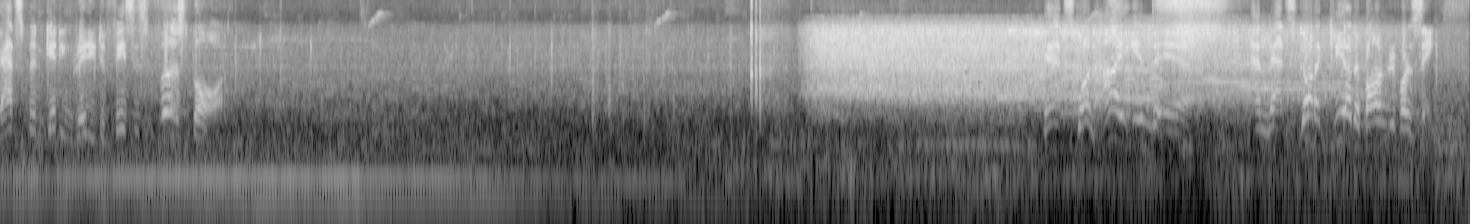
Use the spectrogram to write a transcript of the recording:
Batsman getting ready to face his first ball. That's gone high in the air. And that's gonna clear the boundary for six.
